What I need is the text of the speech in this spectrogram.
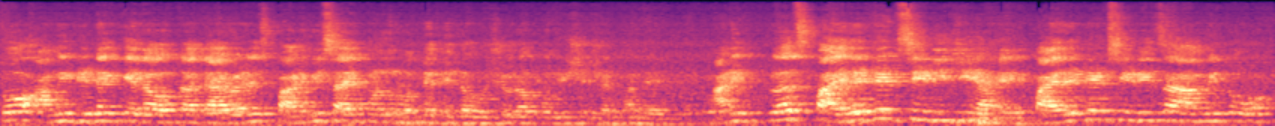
तो आम्ही डिटेक्ट केला होता. त्यावेळेस पाडवी साहेब म्हणून होते तिथं उशिरा पोलीस स्टेशनमध्ये. आणि प्लस पायरेटेड सीडी जी आहे. पायरेटेड सीडीचा आम्ही तो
